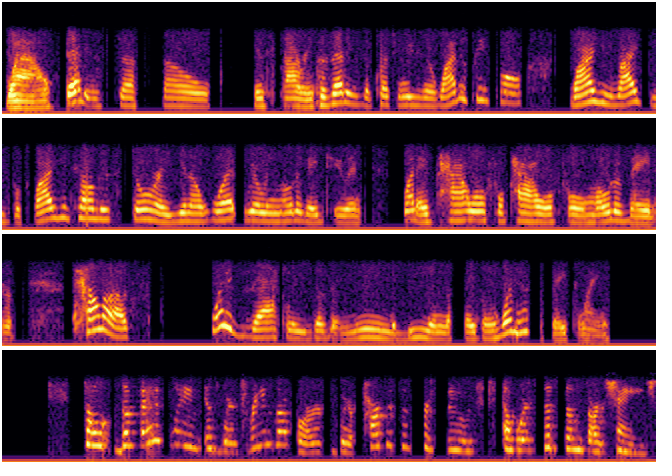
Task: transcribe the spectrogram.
Wow, that is just so inspiring because that is the question you know why do people why do you write these books why do you tell this story you know what really motivates you and what a powerful powerful motivator tell us what exactly does it mean to be in the faith lane? What is the faith lane? So the faith lane is where dreams are birthed, where purpose is pursued, and where systems are changed.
